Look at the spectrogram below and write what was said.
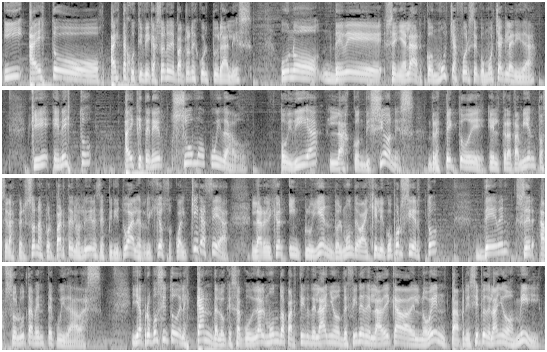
Y a, esto, a estas justificaciones de patrones culturales, uno debe señalar con mucha fuerza y con mucha claridad que en esto hay que tener sumo cuidado hoy día las condiciones respecto de el tratamiento hacia las personas por parte de los líderes espirituales, religiosos, cualquiera sea la religión, incluyendo el mundo evangélico, por cierto, deben ser absolutamente cuidadas. Y a propósito del escándalo que sacudió al mundo a partir del año, de fines de la década del 90, a principios del año 2000,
